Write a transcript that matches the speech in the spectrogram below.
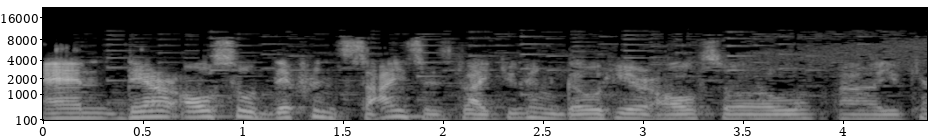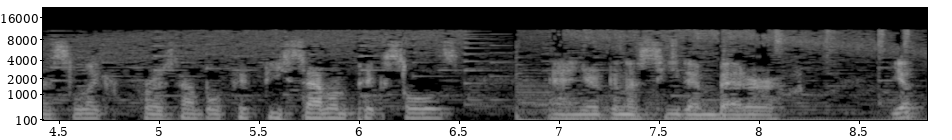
And there are also different sizes, like you can go here also, uh, you can select for example 57 pixels and you're gonna see them better. Yep,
